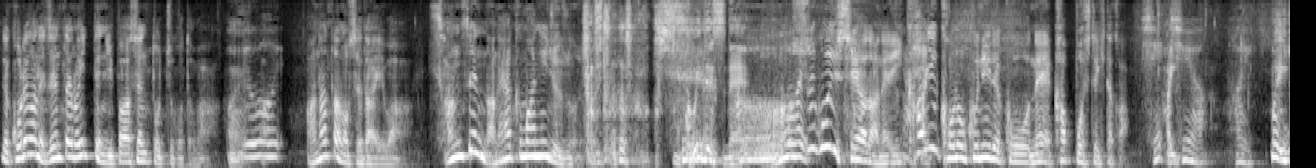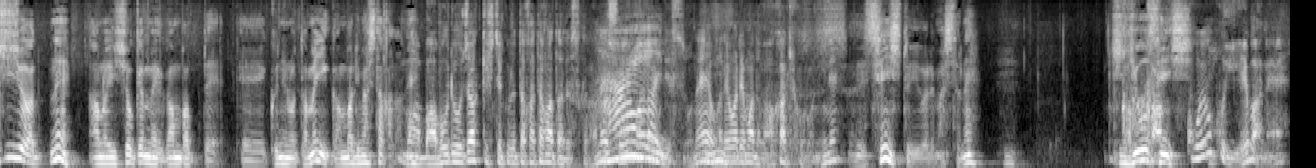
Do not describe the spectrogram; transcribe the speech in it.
でこれがね全体の1.2%っていうことは、はい、あなたの世代は3700万人以上いるのよ。すごいですね。ものすごいシェアだね。いかにこの国でこうね、カッ歩してきたか。シェア。はい。まあ一時はね、あの一生懸命頑張って、えー、国のために頑張りましたからね。まあバブルをジャッキしてくれた方々ですからね、しょうがないですよね。我々まだ若き頃にね。戦士と言われましたね。企業戦士。かっこよく言えばね。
